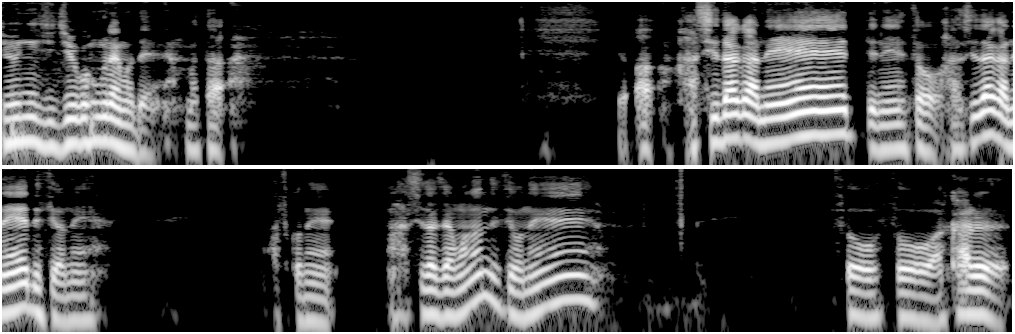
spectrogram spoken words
12時15分ぐらいまで、また、あ、橋田がねーってね、そう、橋田がねーですよね。あそこね、橋田邪魔なんですよね。そうそう、わかる。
